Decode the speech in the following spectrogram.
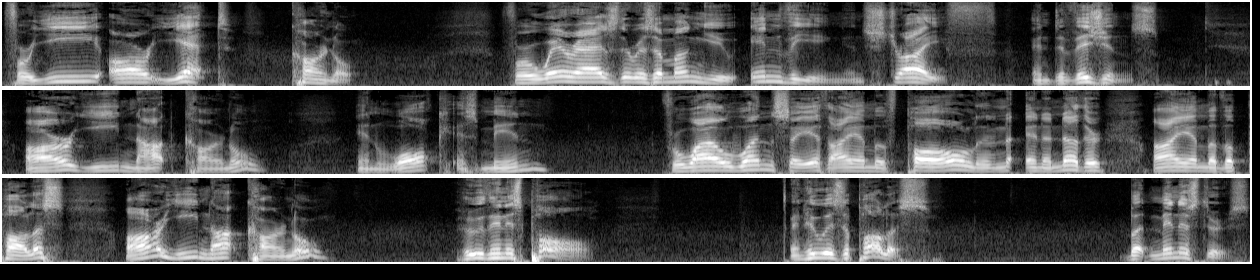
for ye are yet carnal. For whereas there is among you envying and strife and divisions, are ye not carnal and walk as men? For while one saith, I am of Paul, and, and another, I am of Apollos, are ye not carnal? Who then is Paul? And who is Apollos? But ministers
